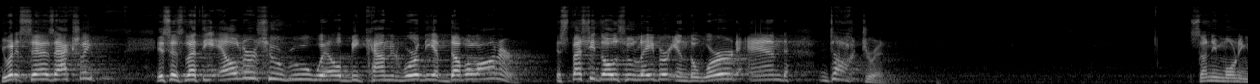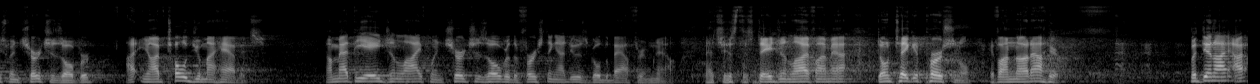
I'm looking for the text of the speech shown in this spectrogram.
You know what it says actually? It says, Let the elders who rule well be counted worthy of double honor, especially those who labor in the word and doctrine. Sunday mornings when church is over, I, you know, I've told you my habits. I'm at the age in life when church is over, the first thing I do is go to the bathroom now. That's just the stage in life I'm at. Don't take it personal if I'm not out here. But then I,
